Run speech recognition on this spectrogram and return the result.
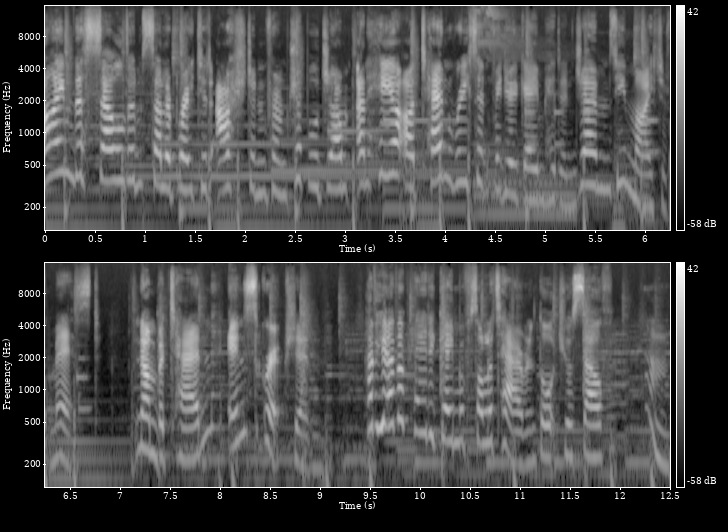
I'm the seldom celebrated Ashton from Triple Jump, and here are 10 recent video game hidden gems you might have missed. Number 10 Inscryption. Have you ever played a game of solitaire and thought to yourself, hmm,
